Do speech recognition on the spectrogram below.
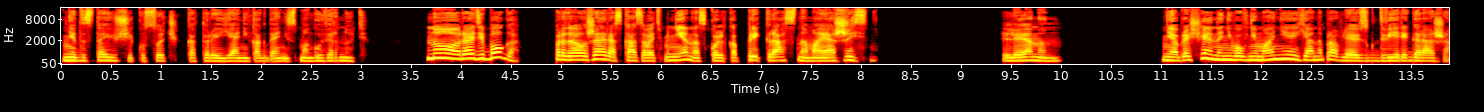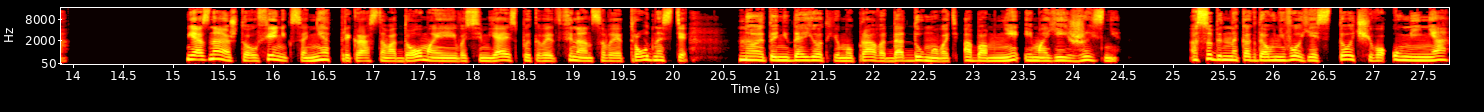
Недостающий кусочек, который я никогда не смогу вернуть. Но, ради бога, продолжай рассказывать мне, насколько прекрасна моя жизнь. Леннон. Не обращая на него внимания, я направляюсь к двери гаража. Я знаю, что у Феникса нет прекрасного дома, и его семья испытывает финансовые трудности, но это не дает ему права додумывать обо мне и моей жизни. Особенно, когда у него есть то, чего у меня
